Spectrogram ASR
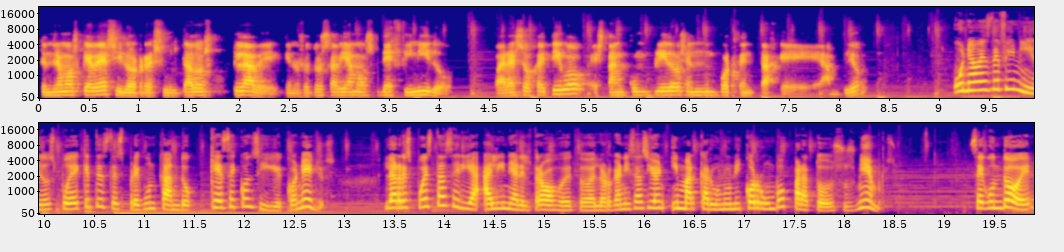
tendremos que ver si los resultados clave que nosotros habíamos definido para ese objetivo están cumplidos en un porcentaje amplio. Una vez definidos, puede que te estés preguntando qué se consigue con ellos. La respuesta sería alinear el trabajo de toda la organización y marcar un único rumbo para todos sus miembros. Según Doer,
